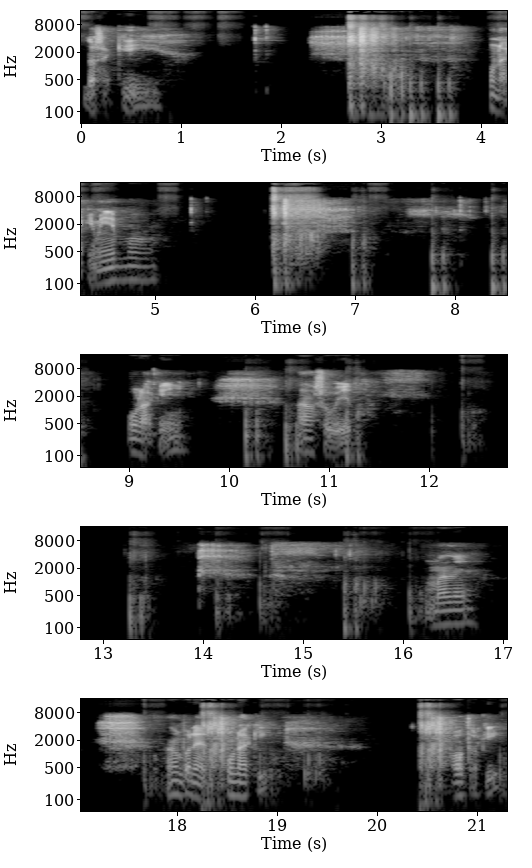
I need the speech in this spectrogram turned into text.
Dos aquí. Una aquí mismo. Una aquí. Vamos a subir. Vale. Vamos a poner una aquí. Otra aquí.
